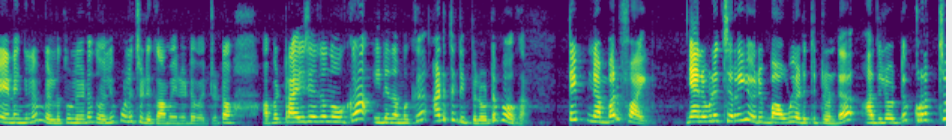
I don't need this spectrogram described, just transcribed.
വേണമെങ്കിലും വെളുത്തുള്ളിയുടെ തൊലി പൊളിച്ചെടുക്കാൻ വേണ്ടിയിട്ട് പറ്റും കേട്ടോ അപ്പോൾ ട്രൈ ചെയ്ത് നോക്കുക. ഇനി നമുക്ക് അടുത്ത ടിപ്പിലോട്ട് പോകാം. ടിപ്പ് നമ്പർ ഫൈവ് ഞാനിവിടെ ചെറിയൊരു ബൗൾ എടുത്തിട്ടുണ്ട്. അതിലോട്ട് കുറച്ച്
